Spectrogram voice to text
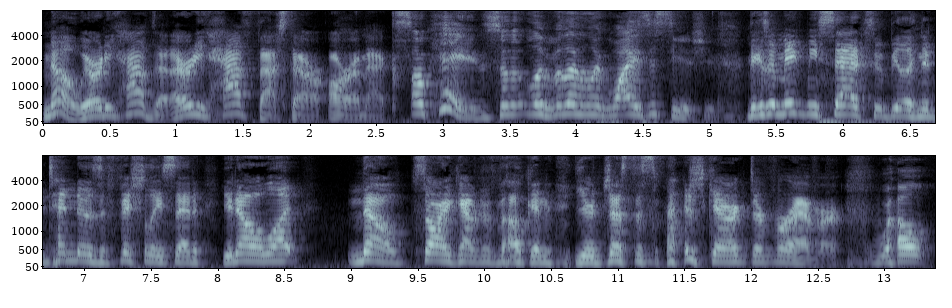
No, we already have that. I already have Fast R- RMX. Okay, so that, like, but then like, why is this the issue? Because it make me sad because it would be like Nintendo's officially said, you know what? No, sorry, Captain Falcon, you're just a Smash character forever. Well,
